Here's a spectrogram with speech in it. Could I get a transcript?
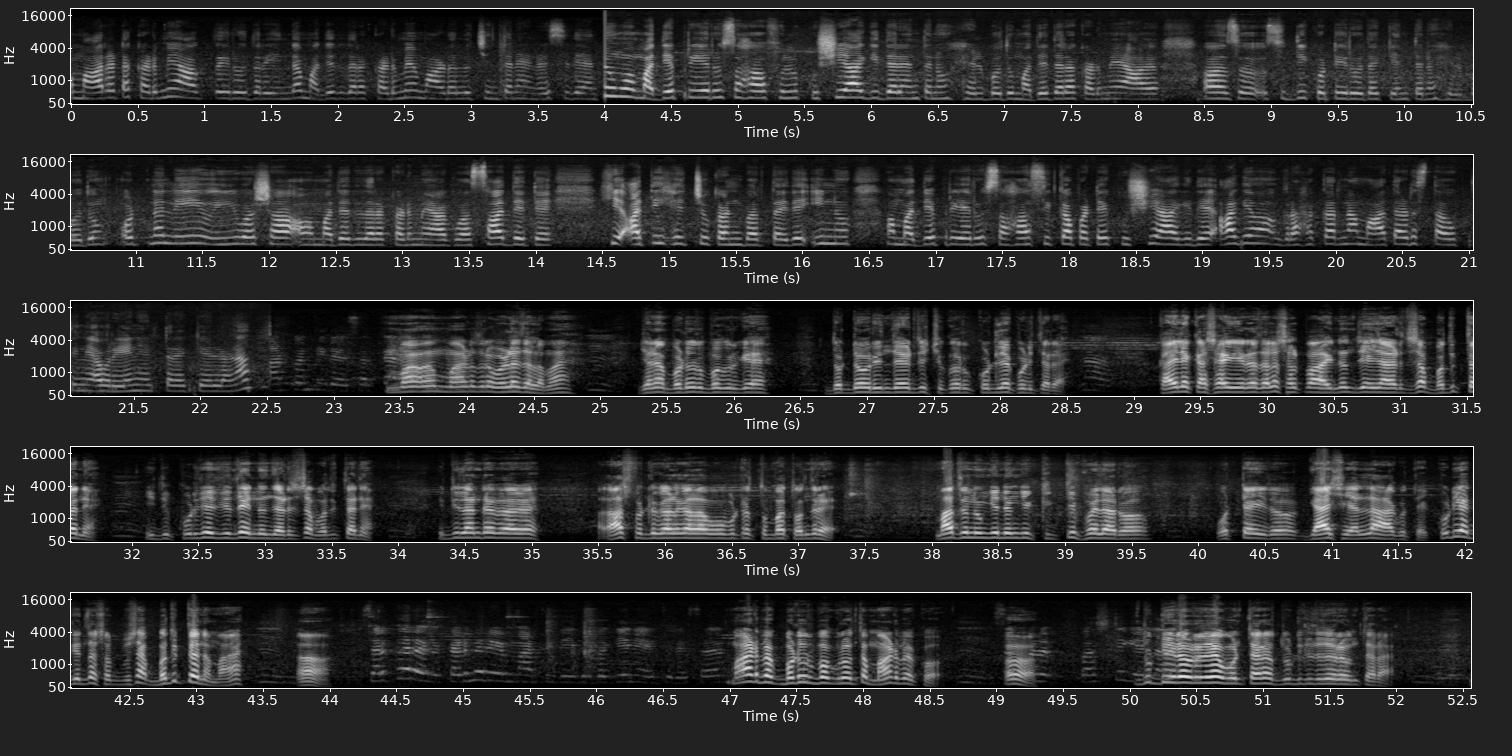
ಮಾರಾಟ ಕಡಿಮೆ ಆಗ್ತಾ ಇರುವುದರಿಂದ ಮದ್ಯದ ದರ ಕಡಿಮೆ ಮಾಡಲು ಚಿಂತನೆ ನಡೆಸಿದೆ ಅಂತ. ಮದ್ಯಪ್ರಿಯರು ಸಹ ಫುಲ್ ಖುಷಿಯಾಗಿದ್ದಾರೆ ಅಂತಲೂ ಹೇಳ್ಬೋದು. ಮದ್ಯ ದರ ಕಡಿಮೆ ಸುದ್ದಿ ಕೊಟ್ಟಿರುವುದಕ್ಕೆ ಅಂತಲೂ ಹೇಳ್ಬೋದು. ಒಟ್ಟಿನಲ್ಲಿ ಈ ವರ್ಷ ಮದ್ಯದ ದರ ಕಡಿಮೆ ಆಗುವ ಸಾಧ್ಯತೆ ಹಿ- ಅತಿ ಹೆಚ್ಚು ಕಂಡು ಬರ್ತಾ ಇದೆ. ಇನ್ನು ಮದ್ಯಪ್ರಿಯರು ಸಹ ಸಿಕ್ಕಾಪಟ್ಟೆ ಖುಷಿಯಾಗಿದೆ. ಹಾಗೆ, ಗ್ರಾಹಕರನ್ನ ಮಾತಾಡಿಸ್ತಾ ಹೋಗ್ತೀನಿ. ಅವ್ರು ಏನು ಹೇಳ್ತಾರೆ ಕೇಳೋಣ. ಮಾ ಮಾಡಿದ್ರೆ ಒಳ್ಳೇದಲ್ಲಮ್ಮ? ಜನ ಬಡವ್ರು ಬಗ್ರಿಗೆ ದೊಡ್ಡವರಿಂದ ಹಿಡಿದು ಚಿಕ್ಕವ್ರು ಕುಡಲೇ ಕುಡಿತಾರೆ. ಕಾಯಿಲೆ ಕಷಾಯ ಇರೋದೆಲ್ಲ ಸ್ವಲ್ಪ ಇನ್ನೊಂದು ಎರಡು ದಿವಸ ಬದುಕ್ತಾನೆ. ಇದು ಕುಡಿದಿದ್ದ ಇನ್ನೊಂದು ಎರಡು ದಿವಸ ಬದುಕ್ತಾನೆ. ಇದ್ದಿಲ್ಲಾಂದರೆ ಹಾಸ್ಪಿಟ್ಲ್ಗಳಿಗೆಲ್ಲ ಹೋಗ್ಬಿಟ್ರೆ ತುಂಬ ತೊಂದರೆ. ಮಾತು ನುಂಗಿ ನುಂಗಿ ಕಿಕ್ಕಿ ಫೈಲರು ಹೊಟ್ಟೆ ಇದು ಗ್ಯಾಸ್ ಎಲ್ಲ ಆಗುತ್ತೆ. ಕುಡಿಯೋದ್ರಿಂದ ಸ್ವಲ್ಪ ದಿವಸ ಬದುಕ್ತಾನಮ್ಮ. ಹಾಂ. ಬಡವ್ರ ಮಾಡ್ಬೇಕು ಬಡವ್ರು ಬಗ್ರು ಅಂತ ಮಾಡಬೇಕು. ಹಾಂ. ದುಡ್ಡು ಇರೋರೇ ಒಂಥರ ದುಡ್ಡು ಇಲ್ಲದಿರೋ ಒಂಥರ.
